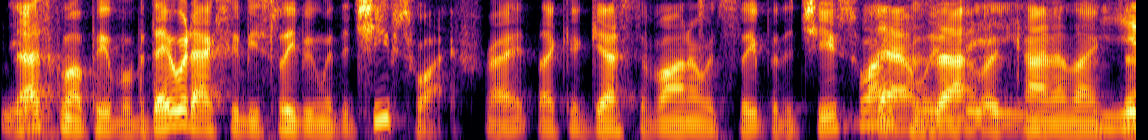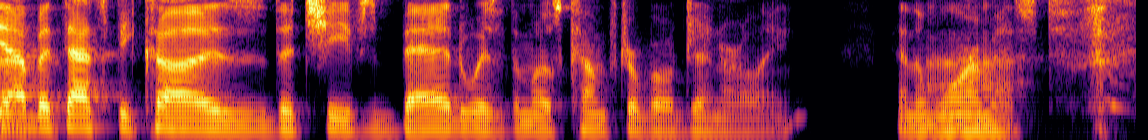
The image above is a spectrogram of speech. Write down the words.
the Yeah. Eskimo people, but they would actually be sleeping with the chief's wife, right? Like a guest of honor would sleep with the chief's wife. Is that be- what kind of like? the- yeah, but that's because the chief's bed was the most comfortable generally and the Ah. warmest.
